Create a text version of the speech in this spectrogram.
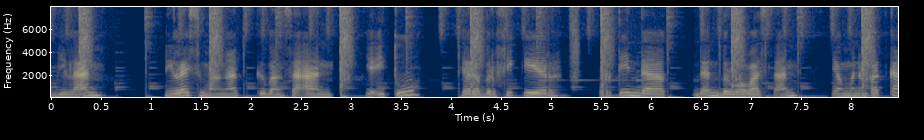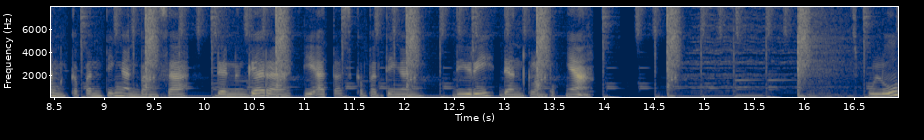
9. Nilai semangat kebangsaan, yaitu cara berpikir, bertindak, dan berwawasan yang menempatkan kepentingan bangsa dan negara di atas kepentingan diri dan kelompoknya. 10.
